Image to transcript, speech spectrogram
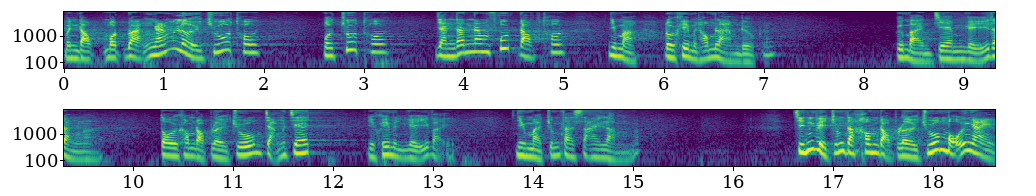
mình đọc một đoạn ngắn lời chúa thôi, một chút thôi, dành ra 5 phút đọc thôi. Nhưng mà đôi khi mình không làm được quý bà, anh chị em nghĩ rằng tôi không đọc lời Chúa chẳng chết. Nhiều khi mình nghĩ vậy. Nhưng mà chúng ta sai lầm chính vì chúng ta không đọc lời Chúa mỗi ngày,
